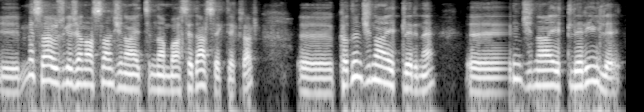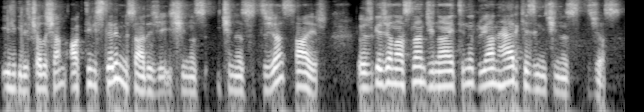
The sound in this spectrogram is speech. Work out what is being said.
Ee, mesela Özgecan Aslan cinayetinden bahsedersek tekrar, e, kadın cinayetlerine e, cinayetleriyle ilgili çalışan aktivistlerin mi sadece içini, içini ısıtacağız? Hayır. Özgecan Aslan cinayetini duyan herkesin içini ısıtacağız.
